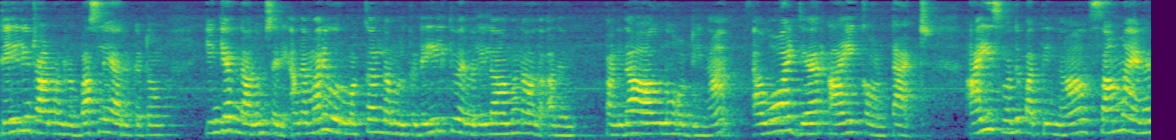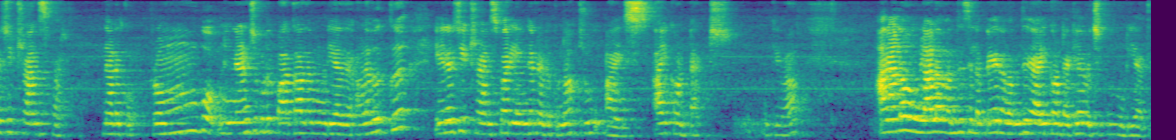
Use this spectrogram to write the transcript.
டெய்லியும் ட்ராவல் பண்ணுற பஸ்லையாக இருக்கட்டும் எங்கே இருந்தாலும் சரி அந்த மாதிரி ஒரு மக்கள் நம்மளுக்கு டெய்லிக்கு வேறு வெளியில்லாமல் இல்லாமல் நான் அதை அதை பண்ணி தான் ஆகணும் அப்படின்னா avoid their eye contact eyes வந்து பார்த்தீங்கன்னா செம்ம எனர்ஜி ட்ரான்ஸ்ஃபர் நடக்கும். ரொம்ப நீங்கள் நினச்சி கூட பார்க்காத முடியாத அளவுக்கு எனர்ஜி ட்ரான்ஸ்ஃபர் எங்கே நடக்கும்னா த்ரூ ஐஸ் ஐ கான்டாக்ட் ஓகேவா அதனால் உங்களால் வந்து சில பேரை வந்து ஐ கான்டாக்டில் வச்சுக்க முடியாது.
